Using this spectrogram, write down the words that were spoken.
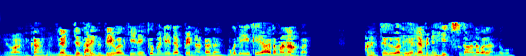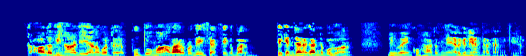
මේවා නිකන් ලැජ්ජදායිද දේවල් කියන එකමනේ දැන් පෙන්වන්න හදන්නේ. මොකද ඒක යාට මනාපයි. අනිත් එක වට ලැබෙන හිට්ස් ගන්න බලන්නකෝ. කාල විනාඩිය යනකොට පුදුමාකාර ප්‍රදේශයක් එක බලනවා. ඒකෙන් දැනගන්න පුළුවන් මේ වයින් කොහාටද මේ අරගෙන යන්න හදන්නේ කියලා.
